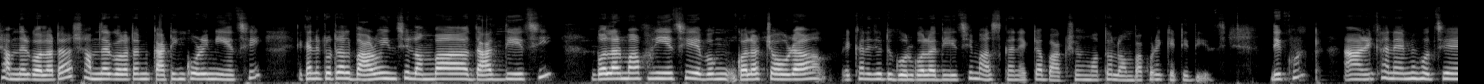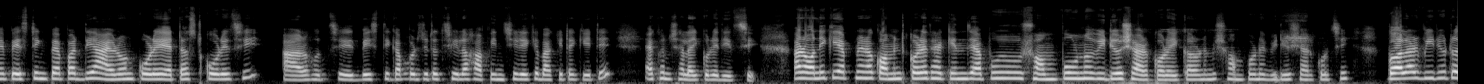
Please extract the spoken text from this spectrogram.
সামনের গলাটা সামনের গলাটা আমি কাটিং করে নিয়েছি। এখানে টোটাল বারো ইঞ্চি লম্বা দাগ দিয়েছি। গলার মাপ নিয়েছি এবং গলার চওড়া, এখানে যেহেতু গোল গলা দিয়েছি, মাঝখানে একটা বাক্সর মতো লম্বা করে কেটে দিয়েছি। দেখুন, আর এখানে আমি হচ্ছে পেস্টিং পেপার দিয়ে আয়রন করে অ্যাটাচড করেছি। আর হচ্ছে বেস্তি কাপড় যেটা ছিল হাফ ইঞ্চি রেখে বাকিটা কেটে এখন সেলাই করে দিচ্ছি। আর অনেকেই আপনারা কমেন্ট করে থাকেন যে, আপু, সম্পূর্ণ ভিডিও শেয়ার করো। এই কারণে আমি সম্পূর্ণ ভিডিও শেয়ার করছি। গলার ভিডিওটা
